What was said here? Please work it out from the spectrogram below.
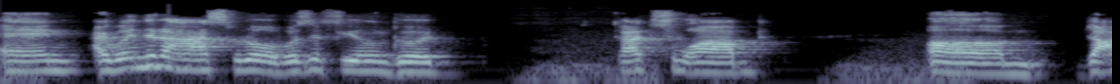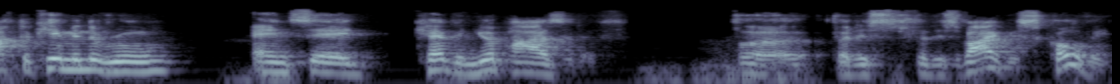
And I went to the hospital. I wasn't feeling good. Got swabbed. Um, doctor came in the room and said, "Kevin, you're positive for for this for this virus, COVID."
